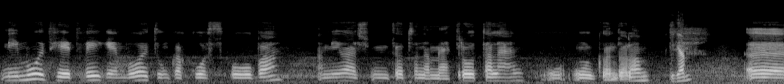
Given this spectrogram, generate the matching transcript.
Mi múlt hét végén voltunk a Koszkóba, ami olyasmi, mint otthon a metró talán, úgy gondolom. Igen. Ö,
